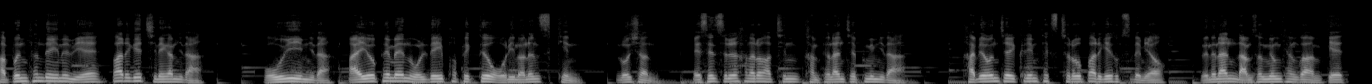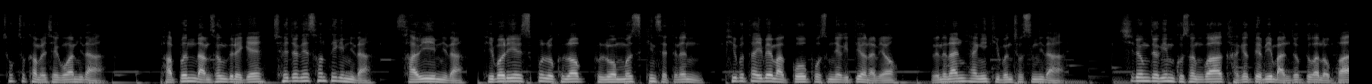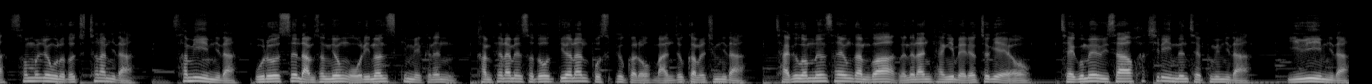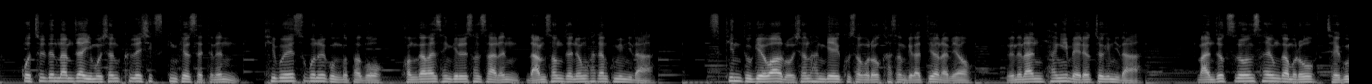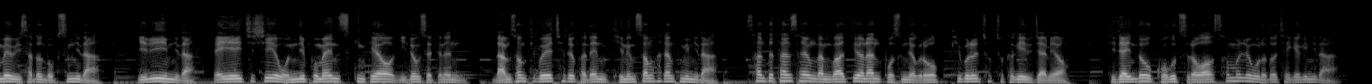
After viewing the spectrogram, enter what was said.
바쁜 현대인을 위해 빠르게 진행합니다. 5위입니다. 아이오페맨 올데이 퍼펙트 올인원은 스킨, 로션, 에센스를 하나로 합친 간편한 제품입니다. 가벼운 젤크림 텍스처로 빠르게 흡수되며 은은한 남성용 향과 함께 촉촉함을 제공합니다. 바쁜 남성들에게 최적의 선택입니다. 4위입니다. 비버리 힐스 플로클럽 블루엄머 스킨 세트는 피부 타입에 맞고 보습력이 뛰어나며 은은한 향이 기분 좋습니다. 실용적인 구성과 가격 대비 만족도가 높아 선물용으로도 추천합니다. 3위입니다. 우로스 남성용 올인원 스킨 밀크는 간편하면서도 뛰어난 보습 효과로 만족감을 줍니다. 자극 없는 사용감과 은은한 향이 매력적이에요. 재구매 의사 확실히 있는 제품입니다. 2위입니다. 꽃을 든 남자 이모션 클래식 스킨케어 세트는 피부에 수분을 공급하고 건강한 생기를 선사하는 남성 전용 화장품입니다. 스킨 2개와 로션 1개의 구성으로 가성비가 뛰어나며 은은한 향이 매력적입니다. 만족스러운 사용감으로 재구매 의사도 높습니다. 1위입니다. AHC 온리포맨 스킨케어 2종 세트는 남성 피부에 최적화된 기능성 화장품입니다. 산뜻한 사용감과 뛰어난 보습력으로 피부를 촉촉하게 유지하며 디자인도 고급스러워 선물용으로도 제격입니다.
